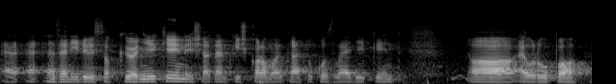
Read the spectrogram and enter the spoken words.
e, e, ezen időszak környékén, és hát nem kis kalamajkát okozva egyébként a Európa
